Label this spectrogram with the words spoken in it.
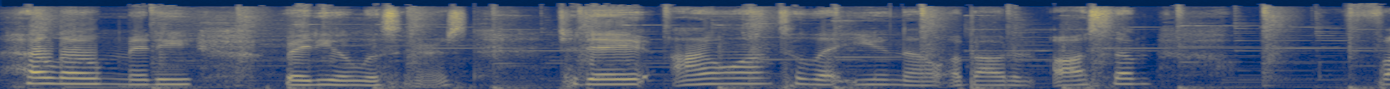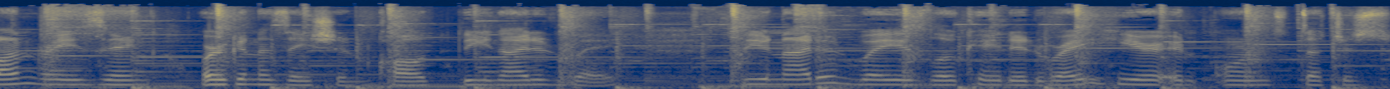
Hello, MIDI radio listeners. Today, I want to let you know about an awesome fundraising organization called the United Way. The United Way is located right here in Orange Dutchess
